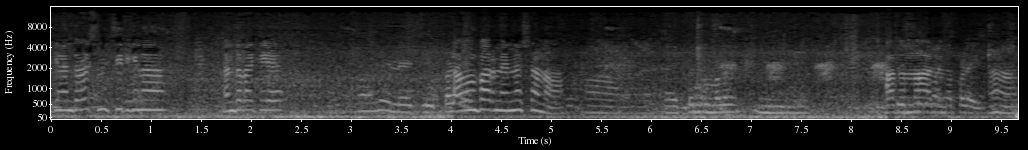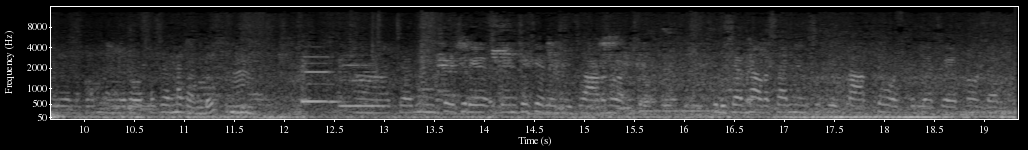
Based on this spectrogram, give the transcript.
ഇങ്ങനെ എന്താ വിഷമിച്ചിരിക്കണ? എന്താ പറ്റിയേ? അവൻ ഇപ്പൊ നമ്മൾ അതൊന്നും ആലോ- വന്നപ്പോഴേ ആ. റോട്ടച്ചെണ്ണ കണ്ടു. ചേട്ടൻ എനിക്ക് ഇച്ചിരി അല്ലേ? ചോദിച്ചു ആണെന്ന് പറഞ്ഞു കുടിച്ചേട്ടൻ അവസാനം എനിക്ക് പ്രാപ്തി ഹോസ്പിറ്റലിൽ ചേട്ടനും ഉണ്ടായിരുന്നു.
